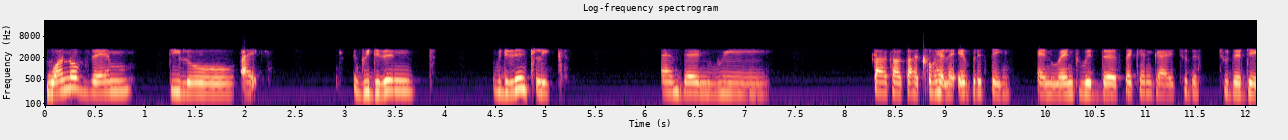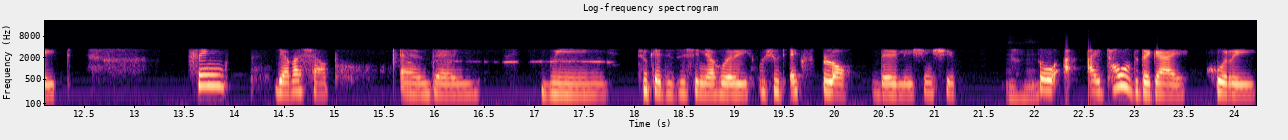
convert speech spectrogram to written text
One of them, Dilo, I, we didn't we didn't click and then we everything and went with the second guy to the to the date things they were sharp and then we took a decision hore we should explore the relationship Mm-hmm. so I, I told the guy hore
